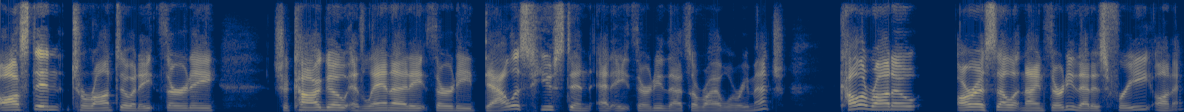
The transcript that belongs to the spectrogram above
Austin Toronto at 8:30. Chicago Atlanta at 8:30. Dallas Houston at 8:30, that's a rivalry match. Colorado RSL at 9:30 that is free on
